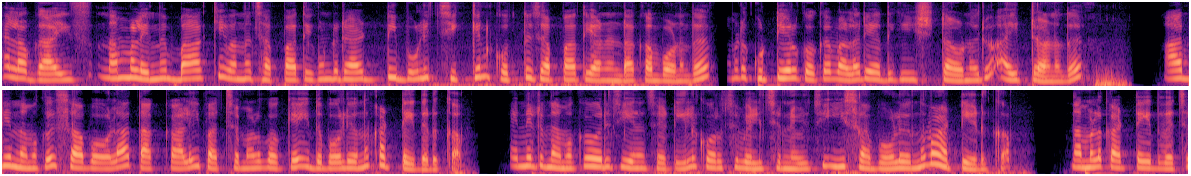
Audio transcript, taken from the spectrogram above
ഹലോ ഗൈസ് നമ്മൾ ഇന്ന് ബാക്കി വന്ന ചപ്പാത്തി കൊണ്ട് ഒരു അടിപൊളി ചിക്കൻ കൊത്ത് ചപ്പാത്തിയാണ് ഉണ്ടാക്കാൻ പോണത്. നമ്മുടെ കുട്ടികൾക്കൊക്കെ വളരെയധികം ഇഷ്ടമാണ് ഒരു ഐറ്റമാണിത് ആദ്യം നമുക്ക് സബോള തക്കാളി പച്ചമുളകൊക്കെ ഇതുപോലെ ഒന്ന് കട്ട് ചെയ്തെടുക്കാം. എന്നിട്ട് നമുക്ക് ഒരു ചീനച്ചട്ടിയിൽ കുറച്ച് വെളിച്ചെണ്ണ ഒഴിച്ച് ഈ സബോള ഒന്ന് വാട്ടിയെടുക്കാം. നമ്മൾ കട്ട് ചെയ്ത് വെച്ച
